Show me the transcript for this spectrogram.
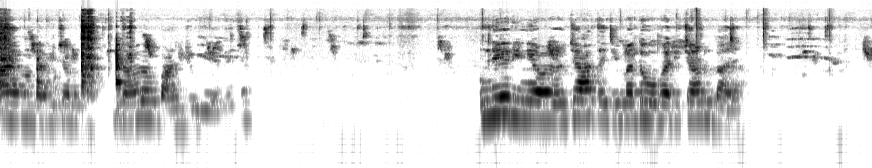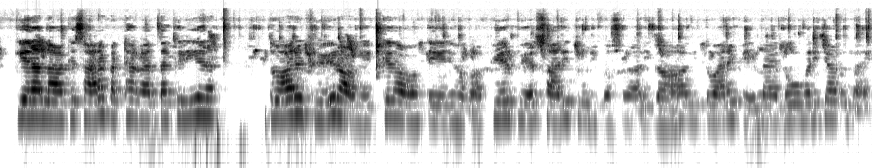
ਆਏ ਹੁੰਦਾ ਵੀ ਚਲੋ ਦੋ ਦੋ ਬਣ ਜੂਗੀ ਇਹਦੇ 'ਚ। ਨੇਰੀ ਨੇ ਔਰ ਜਾ ਤੇ ਜੀ, ਮੈਂ ਦੋ ਵਾਰੀ ਝਾੜੂ ਲਾਇਆ। ਕੇਰਾ ਲਾ ਕੇ ਸਾਰਾ ਇਕੱਠਾ ਕਰਤਾ, ਕਲੀਅਰ। ਦੁਬਾਰੇ ਫੇਰ ਆ ਗਈ, ਇੱਕੇ ਦਾ ਤੇਜ਼ ਹਵਾ ਫੇਰ ਫੇਰ ਸਾਰੀ ਤੂੜੀ ਬਸ ਵਾਲੀ ਗਾਹ ਆ ਗਈ। ਦੁਬਾਰੇ ਫੇਰ ਲਾਇਆ ਦੋ ਵਾਰੀ ਝਾੜੂ ਲਾਇਆ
